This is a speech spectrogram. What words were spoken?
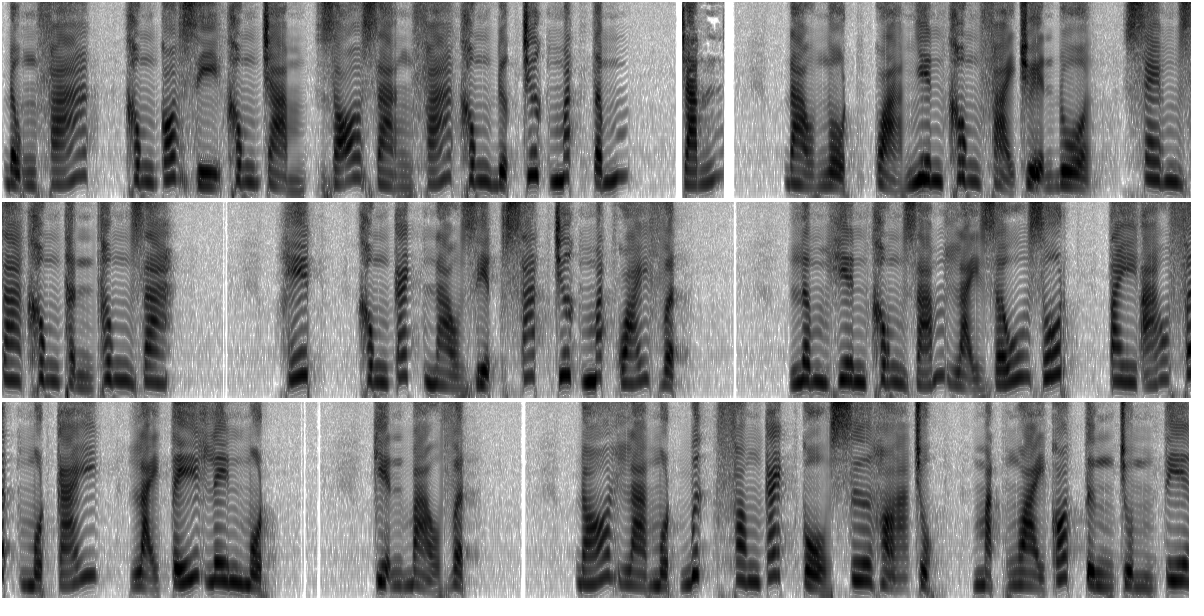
Động phá, không có gì không chạm, rõ ràng phá không được trước mắt tấm. Chắn, đào ngột quả nhiên không phải chuyện đùa, xem ra không thần thông ra. Hết, không cách nào diệt sát trước mắt quái vật. Lâm Hiên không dám lại giấu rốt, tay áo phất một cái, lại tế lên một kiện bảo vật. Đó là một bức phong cách cổ xưa họa trục, mặt ngoài có từng chùm tia.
